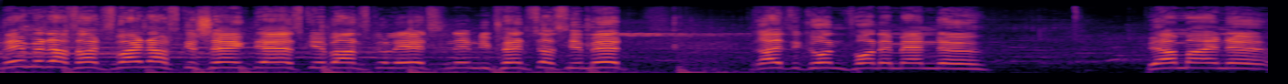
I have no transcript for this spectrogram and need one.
nehmen wir das als Weihnachtsgeschenk der SG Banskoletz, nehmen die Fenster hier mit. Drei Sekunden vor dem Ende. Wir haben eine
